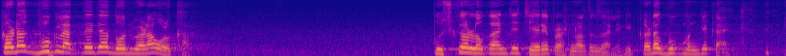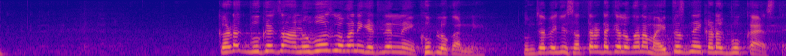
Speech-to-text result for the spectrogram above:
कडक भूक लागते त्या दोन वेळा ओळखा. पुष्कळ लोकांचे चेहरे प्रश्नार्थक झाले की कडक भूक म्हणजे काय? कडक भुकेचा अनुभवच लोकांनी घेतलेला नाही खूप लोकांनी. तुमच्यापैकी सत्तर टक्के लोकांना माहीतच नाही कडक भूक काय असते.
